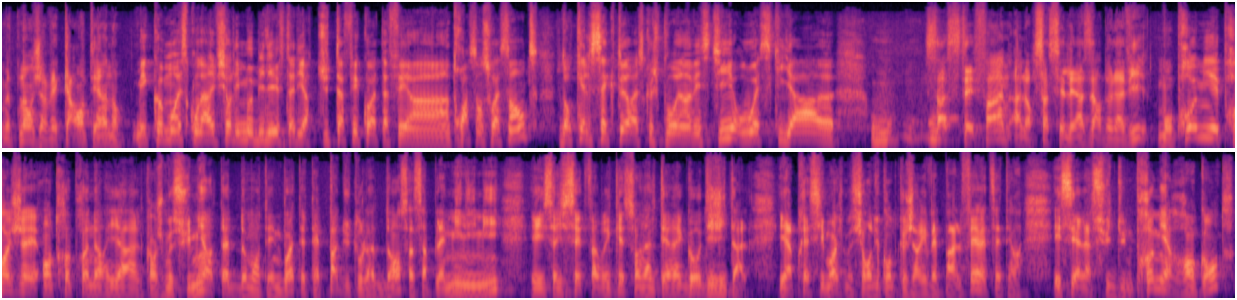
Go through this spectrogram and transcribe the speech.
Maintenant, j'avais 41 ans. Mais comment est-ce qu'on arrive sur l'immobilier? C'est-à-dire, tu t'as fait quoi? Tu as fait un 360 Dans quel secteur est-ce que je pourrais investir? Où est-ce qu'il y a euh, où- Ça, Stéphane, alors ça, c'est les hasards de la vie. Mon premier projet entrepreneurial, quand je me suis mis en tête de monter une boîte, n'était pas du tout là-dedans. Ça s'appelait Minimi et il s'agissait de fabriquer son alter ego digital. Et après six mois, je me suis rendu compte que j'arrivais pas à le faire, etc. Et c'est à la suite d'une première rencontre,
